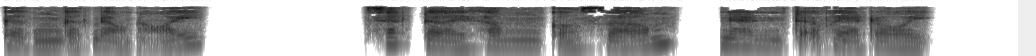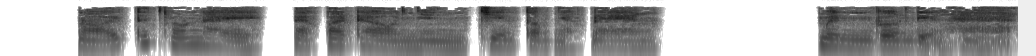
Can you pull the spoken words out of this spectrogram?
cực gật đầu nói. Sắc trời không còn sớm nên trở về rồi. Nói tới chỗ này lại qua đầu nhìn chiên tôm nhạc đen. Mình vương điện hạ,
